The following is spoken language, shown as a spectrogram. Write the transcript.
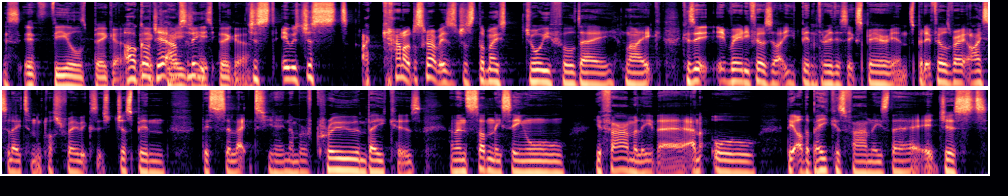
It's, it feels bigger. Oh god, yeah, absolutely. Is bigger. Just it was just I cannot describe it. It's just the most joyful day, like because it, it really feels like you've been through this experience, but it feels very isolated and claustrophobic because it's just been this select you know number of crew and bakers, and then suddenly seeing all your family there and all the other bakers' families there. It just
